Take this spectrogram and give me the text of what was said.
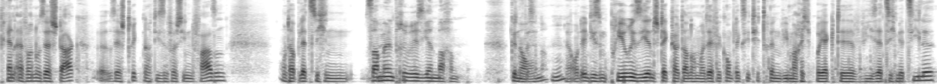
trenne einfach nur sehr stark, äh, sehr strikt nach diesen verschiedenen Phasen und habe letztlich ein Sammeln, priorisieren, machen. Genau. So bisschen, ne? mhm. Ja, und in diesem Priorisieren steckt halt dann nochmal sehr viel Komplexität drin. Wie mache ich Projekte? Wie setze ich mir Ziele?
